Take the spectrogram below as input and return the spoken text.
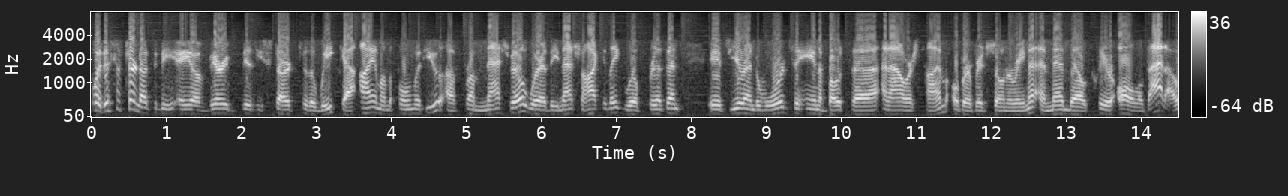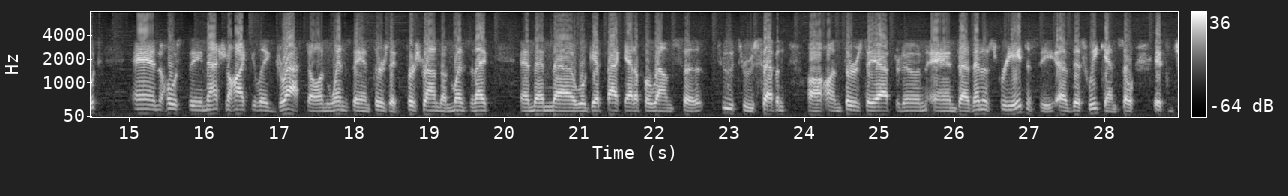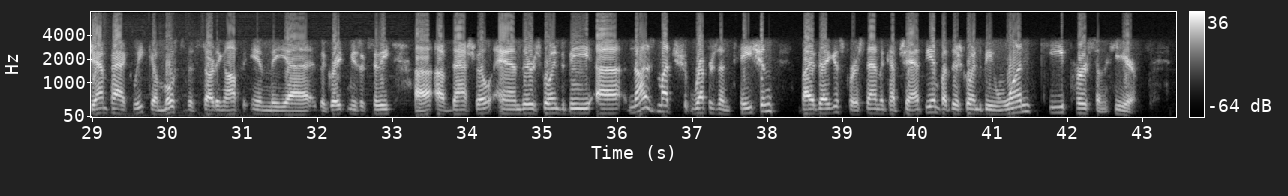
Boy, this has turned out to be a, a very busy start to the week. Uh, I am on the phone with you uh, from Nashville, where the National Hockey League will present its year-end awards in about uh, an hour's time over at Bridgestone Arena, and then they'll clear all of that out and host the National Hockey League draft on Wednesday and Thursday. First round on Wednesday night, and then uh, we'll get back at it for rounds uh, two through seven uh, on Thursday afternoon, and uh, then it's free agency uh, this weekend. So it's jam-packed week. Uh, most of it starting off in the uh, the great music city uh, of Nashville, and there's going to be uh, not as much representation by Vegas for a Stanley Cup champion, but there's going to be one key person here.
